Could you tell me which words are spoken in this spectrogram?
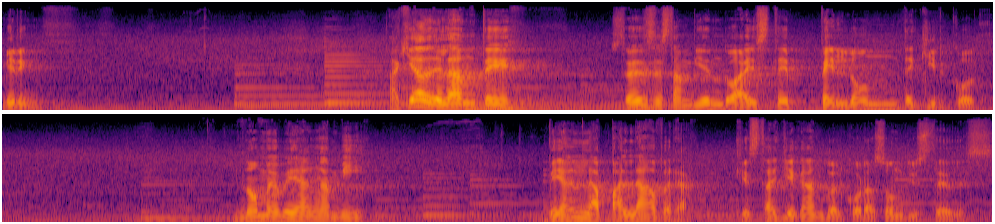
Miren, aquí adelante ustedes están viendo a este pelón de Kirkot. No me vean a mí, vean la palabra que está llegando al corazón de ustedes.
